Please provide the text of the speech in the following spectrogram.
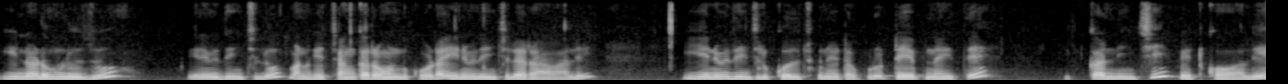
ఈ నడుము లూజు ఎనిమిది ఇంచులు మనకి చంక రౌండ్ కూడా ఎనిమిది ఇంచులే రావాలి. ఈ ఎనిమిది ఇంచులు కొలుచుకునేటప్పుడు టేప్ని అయితే ఇక్కడి నుంచి పెట్టుకోవాలి.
